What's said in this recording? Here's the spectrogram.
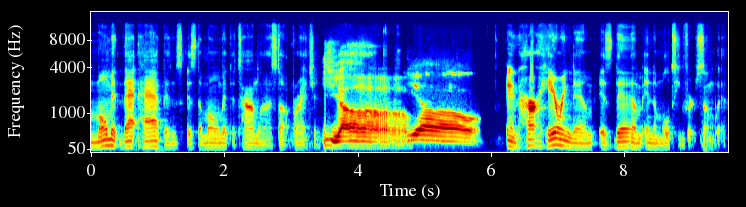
moment that happens is the moment the timeline start branching, Yo. Yo, and her hearing them is them in the multiverse somewhere?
